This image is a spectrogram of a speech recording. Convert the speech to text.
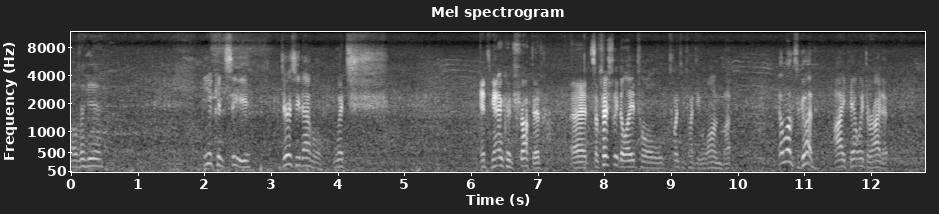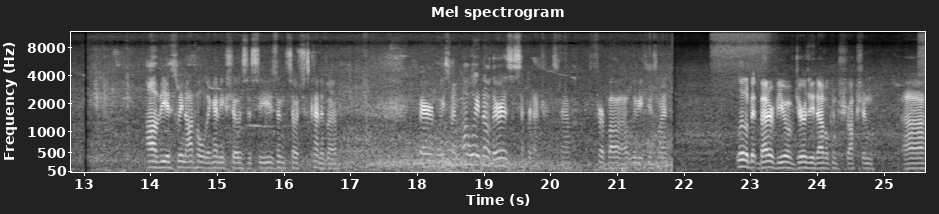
over here, you can see Jersey Devil, which it's getting constructed. Uh, it's officially delayed till 2021, but it looks good. I can't wait to ride it. Obviously not holding any shows this season, so it's just kind of a barren wasteland. Oh wait, no, there is a separate entrance now for uh, Looney Tunes Land. A little bit better view of Jersey Devil construction. Uh,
